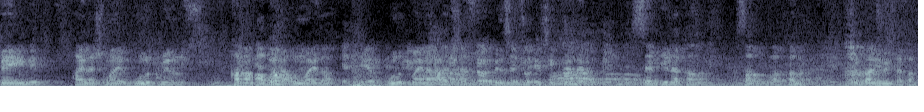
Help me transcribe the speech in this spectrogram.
beğenip paylaşmayı unutmuyoruz. Kanala abone olmayı da unutmayın arkadaşlar. Hepinize çok teşekkür ederim. Sevgiyle kalın, sağlıkla kalın, şuradan yemekle kalın.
